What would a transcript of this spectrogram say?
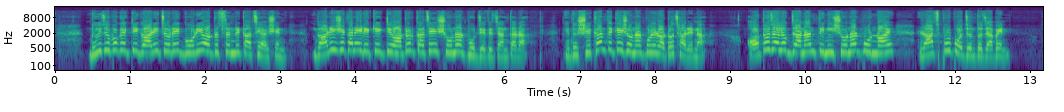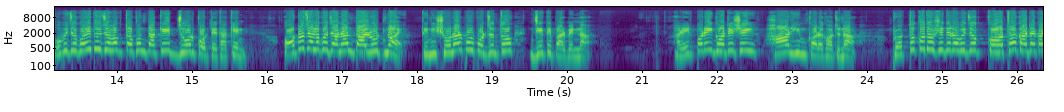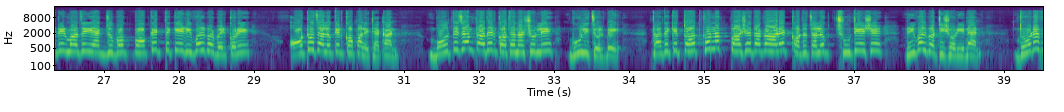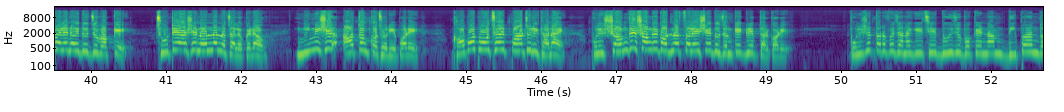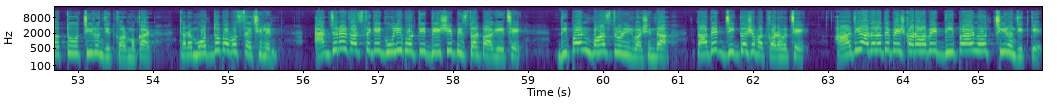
দুই যুবক একটি গাড়ি চড়ে গড়িয়ে অটো স্ট্যান্ডের কাছে আসেন। গাড়ি সেখানে রেখে একটি অটোর কাছে সোনারপুর যেতে চান তারা। কিন্তু সেখান থেকে সোনারপুরের অটো ছাড়ে না। অটো চালক জানান, তিনি সোনারপুর নয়, রাজপুর পর্যন্ত যাবেন। অভিযোগ ওই দুই যুবক তখন তাকে জোর করতে থাকেন। অটো চালকও জানান তার রুট নয়। তিনি সোনারপুর পর্যন্ত যেতে পারবেন না। আর এরপরেই ঘটে সেই হাড় হিম করা ঘটনা। প্রত্যক্ষদর্শীদের অভিযোগ, কথা কাটাকাটির মাঝেই এক যুবক পকেট থেকে রিভলভার বের করে অটো চালকের কপালে ঠেকান। বলতে চান তাদের কথা না শুনলে গুলি চলবে। তাদেরকে তৎক্ষণাৎ পাশে থাকা আরেক অটো চালক ছুটে এসে রিভলভারটি সরিয়ে নেন। ধরে ফেলেন ওই দুই যুবককে। ছুটে আসেন অন্যান্য চালকেরাও। নিমিষে আতঙ্ক ছড়িয়ে পড়ে। খবর পৌঁছায় পাটুলি থানায়। পুলিশ সঙ্গে সঙ্গে ঘটনাস্থলে এসে দুজনকে গ্রেপ্তার করে। পুলিশের তরফে জানা গিয়েছে, দুই যুবকের নাম দীপায়ন দত্ত ও চিরঞ্জিত কর্মকার। তারা মদ্যপ অবস্থায় ছিলেন। একজনের কাছ থেকে গুলি ভর্তি দেশি পিস্তল পাওয়া গিয়েছে। দীপায়ন বাঁশদ্রোণীর বাসিন্দা। তাদের জিজ্ঞাসাবাদ করা হচ্ছে। আজই আদালতে পেশ করা হবে দীপায়ন ও চিরঞ্জিতকে।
